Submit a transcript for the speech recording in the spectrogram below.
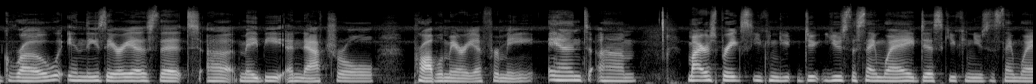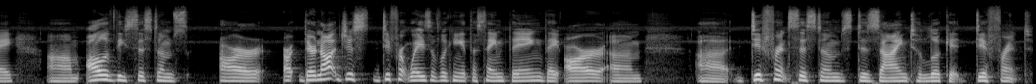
grow in these areas that uh, may be a natural problem area for me. And um, Myers Briggs, you can u- do, use the same way. DISC, you can use the same way. Um, all of these systems are, are they're not just different ways of looking at the same thing. They are um, uh, different systems designed to look at different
